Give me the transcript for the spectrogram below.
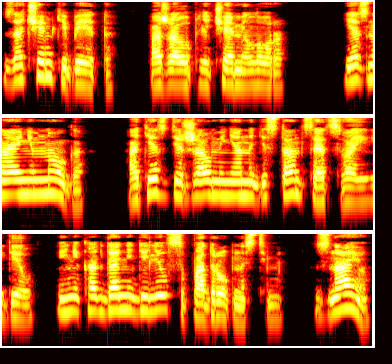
Зачем тебе это? Пожала плечами Лора. Я знаю немного. Отец держал меня на дистанции от своих дел и никогда не делился подробностями. Знаю,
